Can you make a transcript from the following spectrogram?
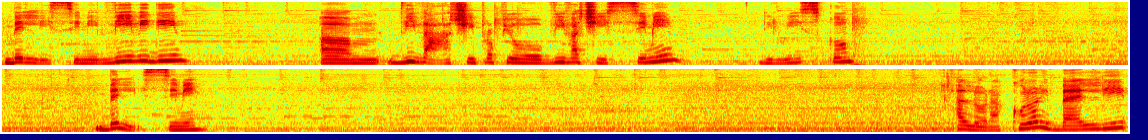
bellissimi vividi um, vivaci proprio vivacissimi diluisco bellissimi. Allora colori belli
